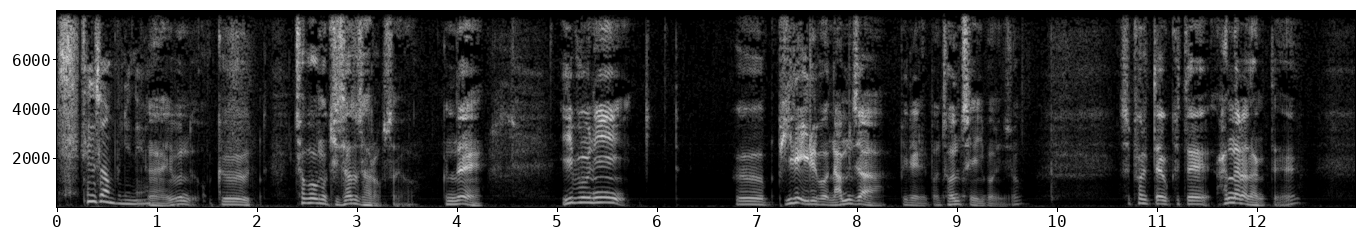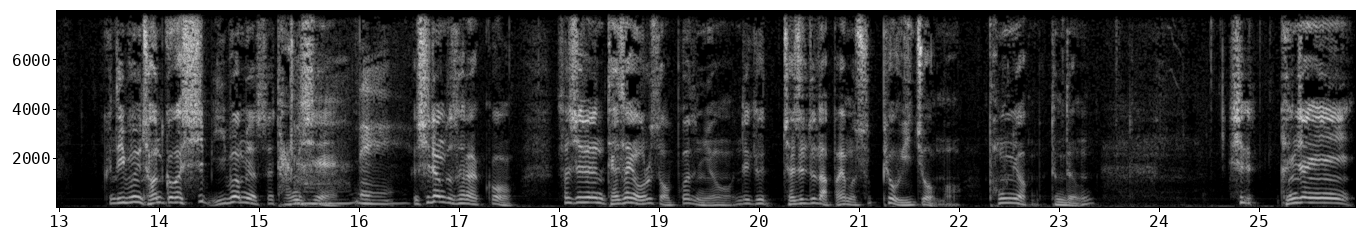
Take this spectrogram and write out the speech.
생소한 분이네요. 네, 이분 그 쳐보면 기사도 잘 없어요. 근데 이분이 그 비례 1번 남자 비례 1번 전체 2번이죠. 18대 국회 때 한나라당 때. 근데 이분이 전과가 12범이었어요 당시에. 아, 네. 그 실형도 살았고 사실은 대상에 오를 수 없거든요. 근데 그 저질도 나빠요. 뭐 수표 위조, 뭐 폭력 뭐 등등. 실, 굉장히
